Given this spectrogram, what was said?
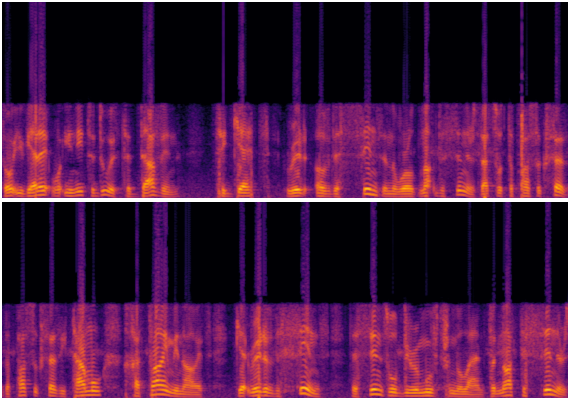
don't you get it? What you need to do is to daven to get rid of the sins in the world, not the sinners. That's what the pasuk says. The pasuk says, "Itamu chataim minaretz." Get rid of the sins. The sins will be removed from the land, but not the sinners.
